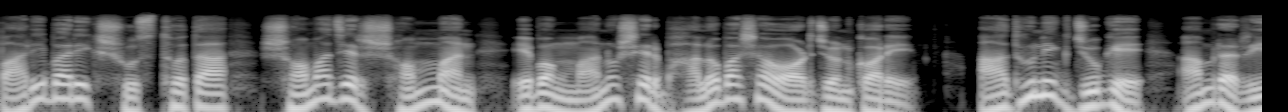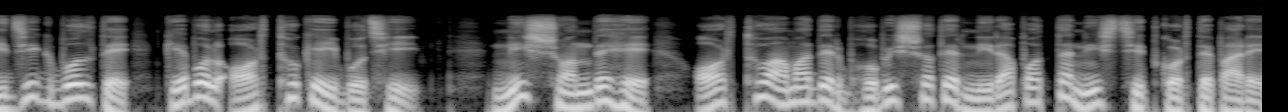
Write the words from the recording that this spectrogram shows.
পারিবারিক সুস্থতা, সমাজের সম্মান এবং মানুষের ভালোবাসাও অর্জন করে। আধুনিক যুগে আমরা রিজিক বলতে কেবল অর্থকেই বুঝি। নিঃসন্দেহে, অর্থ আমাদের ভবিষ্যতের নিরাপত্তা নিশ্চিত করতে পারে,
